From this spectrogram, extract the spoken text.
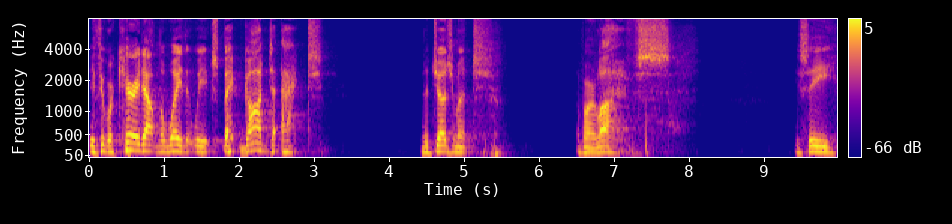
If it were carried out in the way that we expect God to act, the judgment of our lives. You see,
